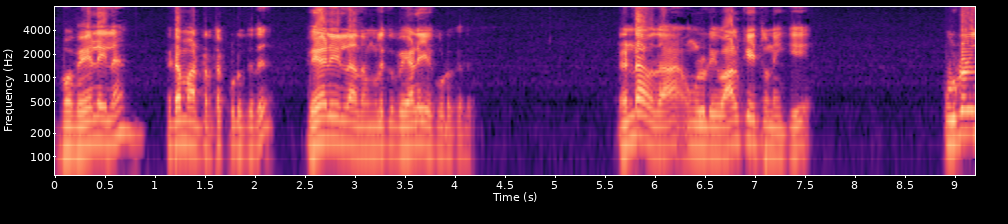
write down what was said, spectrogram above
இப்போ வேலையில் இடமாற்றத்தை கொடுக்குது வேலை இல்லாதவங்களுக்கு வேலையை கொடுக்குது. ரெண்டாவதாக உங்களுடைய வாழ்க்கை துணைக்கு உடல்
